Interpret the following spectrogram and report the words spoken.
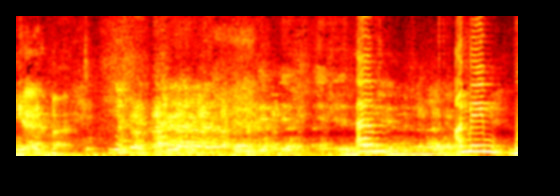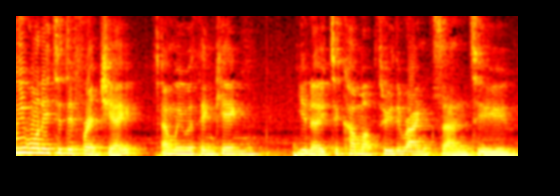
yeah, man. Um, I mean, we wanted to differentiate, and we were thinking, you know, to come up through the ranks and to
